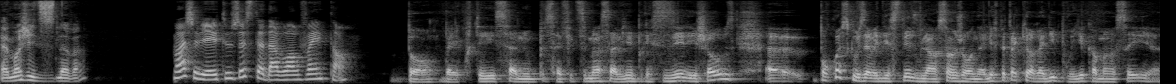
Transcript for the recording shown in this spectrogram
Euh, moi, j'ai 19 ans. Moi, je viens tout juste d'avoir 20 ans. Bon, ben écoutez, ça nous, effectivement, ça vient préciser les choses. Euh, pourquoi est-ce que vous avez décidé de vous lancer en journaliste? Peut-être qu'Aurélie pourriez commencer. Euh.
